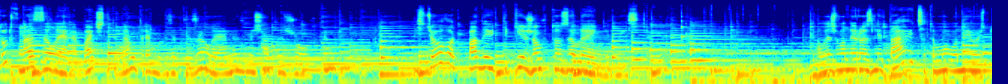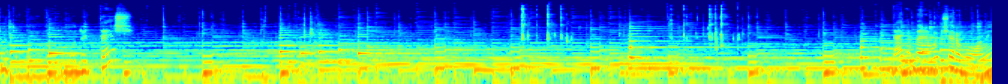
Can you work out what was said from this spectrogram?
Тут в нас зелене, бачите, нам треба взяти зелене, змішати з жовтим. І з цього падають такі жовто-зелені листя. Але ж вони розлітаються, тому вони ось тут будуть теж. Далі беремо червоний.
